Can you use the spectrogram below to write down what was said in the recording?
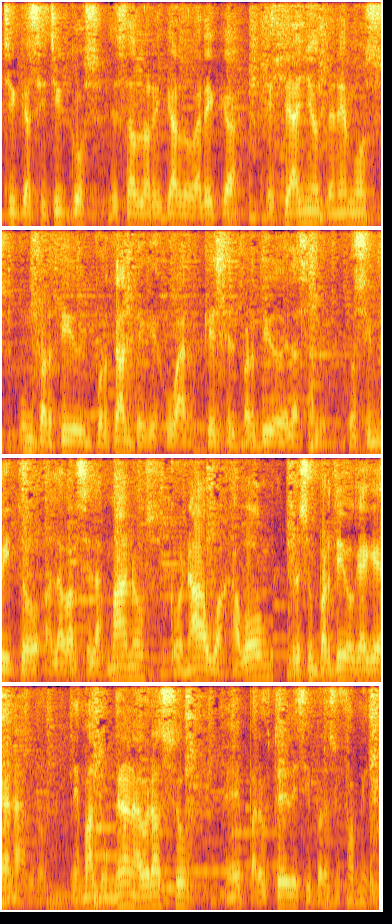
Chicas y chicos, les habla Ricardo Gareca. Este año tenemos un partido importante que jugar, que es el partido de la salud. Los invito a lavarse las manos con agua, jabón, pero es un partido que hay que ganarlo. Les mando un gran abrazo eh, para ustedes y para su familia.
